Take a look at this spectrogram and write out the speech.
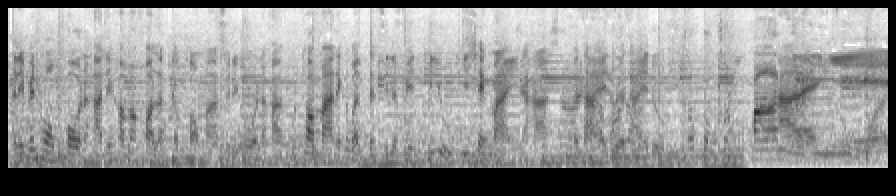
อันนี้เป็นโฮมโปรนะคะที่เขามา collab กับทอมมาสตูดิโอนะคะ คุณทอมมาเนี่ยก็เหมือนเป็นศิลปินที่อยู่ที่เชียงใหม่นะคะจะถ่ายให้ดูจะถ่ายให้ดูมีข้าวปงข้าวปั้นอะไรอย่างงี้สวย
